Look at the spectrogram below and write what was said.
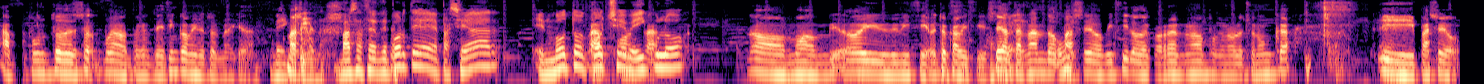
A punto de... Bueno, 35 minutos me quedan. Venga. Más o menos. ¿Vas a hacer deporte, a pasear, en moto, coche, a- vehículo? No, hoy bici, hoy toca bici. Estoy Joder, alternando paseo, bici, lo de correr no, porque no lo he hecho nunca. Y paseo,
